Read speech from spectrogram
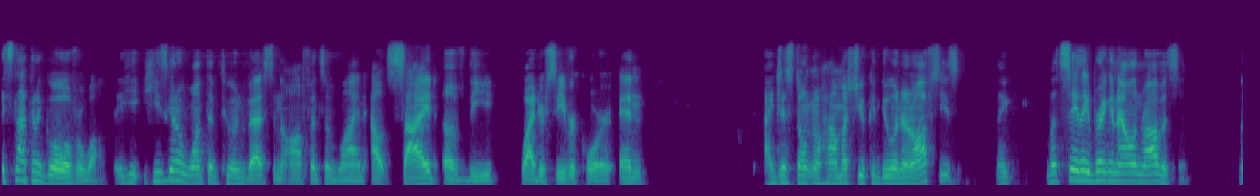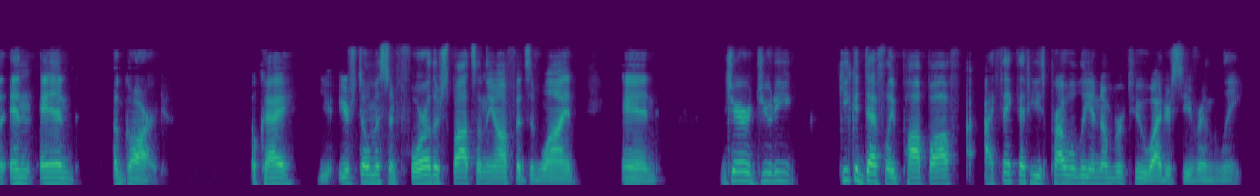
it's not going to go over well. He, he's going to want them to invest in the offensive line outside of the wide receiver core. And I just don't know how much you can do in an offseason. Like, let's say they bring in Allen Robinson and and a guard. Okay. You're still missing four other spots on the offensive line. And Jared Jeudy, he could definitely pop off. I think that he's probably a number two wide receiver in the league.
